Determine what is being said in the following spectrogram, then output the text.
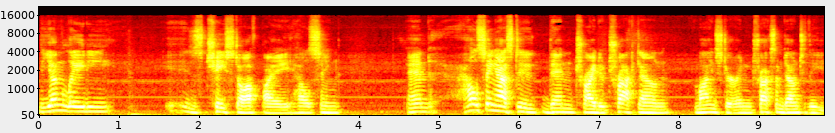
the young lady is chased off by Helsing, and Helsing has to then try to track down Meinster and tracks him down to the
